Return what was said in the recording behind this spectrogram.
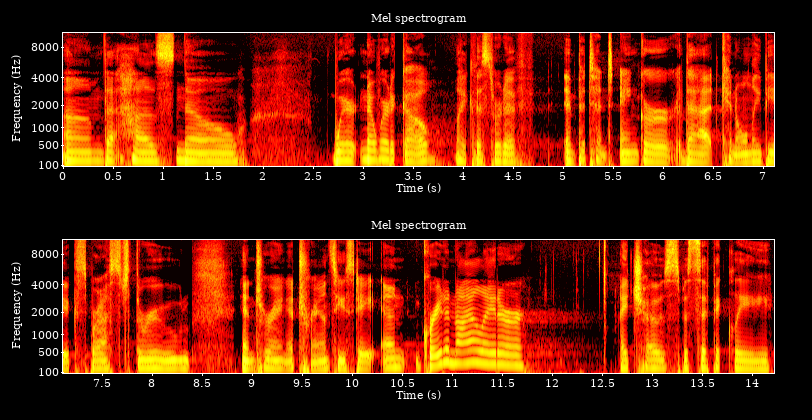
um, that has no where nowhere to go like this sort of impotent anger that can only be expressed through entering a trancy state and great annihilator I chose specifically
